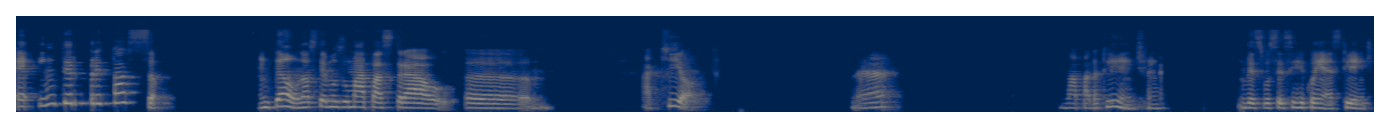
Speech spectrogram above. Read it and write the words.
é interpretação. Então, nós temos o mapa astral uh, aqui, ó, né? O mapa da cliente, hein? Vamos ver se você se reconhece, cliente.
